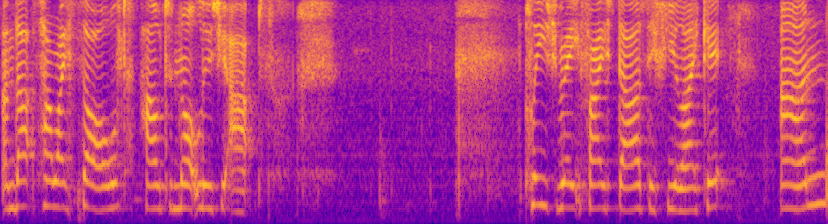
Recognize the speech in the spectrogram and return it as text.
And that's how I solved how to not lose your apps. Please rate 5 stars if you like it. And...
